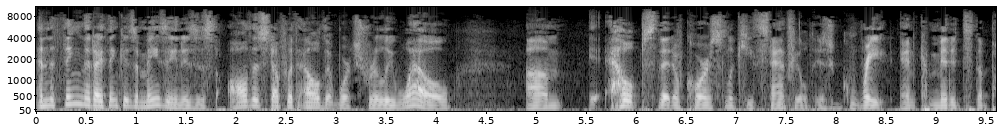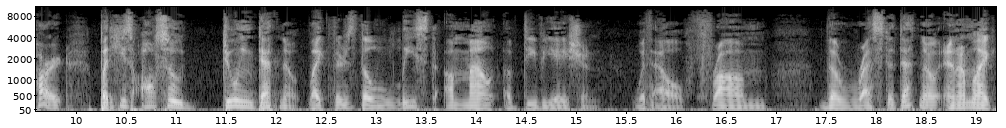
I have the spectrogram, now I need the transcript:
and the thing that I think is amazing is is all this stuff with L that works really well. Um, it helps that, of course, Lakeith Stanfield is great and committed to the part, but he's also doing Death Note. Like, there's the least amount of deviation with L from the rest of Death Note. And I'm like,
